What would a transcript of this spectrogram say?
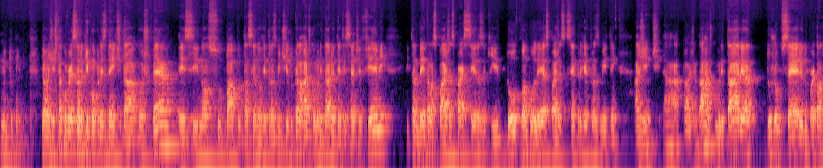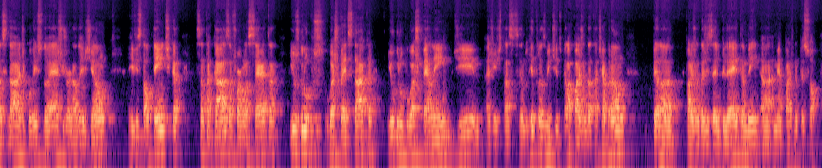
Muito bem. Então, a gente está conversando aqui com o presidente da Cochupé. Esse nosso papo está sendo retransmitido pela Rádio Comunitária 87 FM e também pelas páginas parceiras aqui do Bambolê, as páginas que sempre retransmitem a gente. A página da Rádio Comunitária, do Jogo Sério, do Portal da Cidade, Correio Sudoeste, Jornal da Região, Revista Autêntica, Santa Casa, Fórmula Certa e os grupos. O Guaxupé Destaca e o Grupo Guaxupé, além de a gente estar tá sendo retransmitido pela página da Tati Abrão, pela página da Gisele Bilé e também a, a minha página pessoal.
